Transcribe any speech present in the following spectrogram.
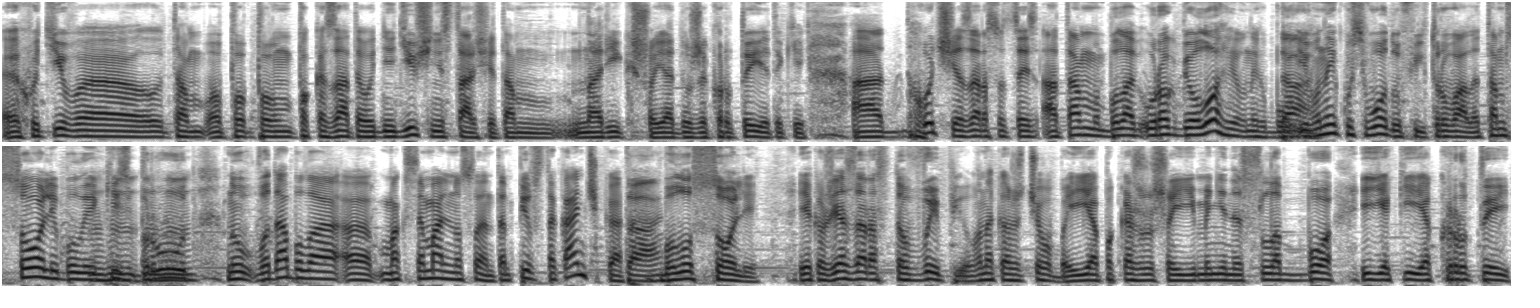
Е, хотів е, там по- по- показати одній дівчині старшій там на рік, що я дуже крутий, я такий. А хоч я зараз оцей. А там була урок біології в них був, Да. і вони якусь воду фільтрували. Там солі були, якийсь бруд. Ну, вода була е, максимально солена. Там пів стаканчика Так. було солі. Я кажу, я зараз то вип'ю. Вона каже, чого би? І я покажу, що їй мені не слабо, і який я крутий.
